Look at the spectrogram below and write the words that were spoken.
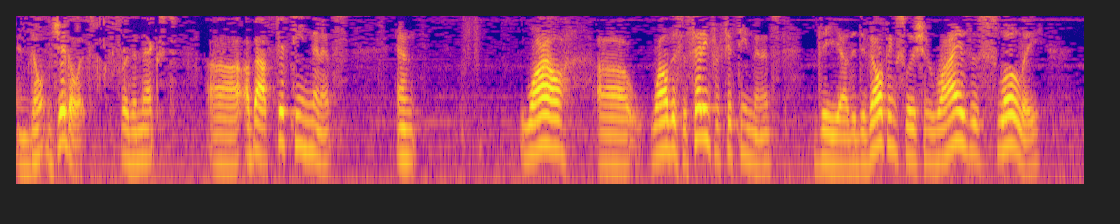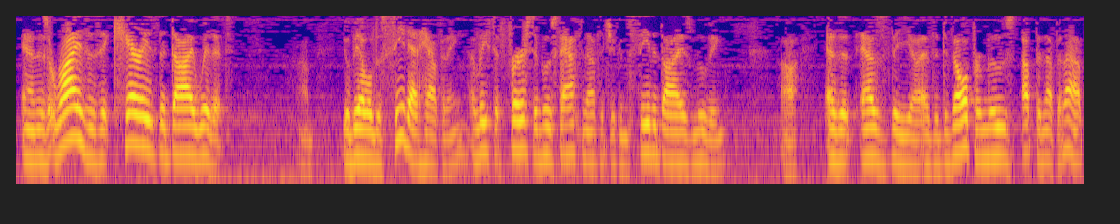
And don't jiggle it for the next uh, about 15 minutes. And while uh, while this is setting for 15 minutes, the uh, the developing solution rises slowly, and as it rises, it carries the dye with it. You'll be able to see that happening. At least at first, it moves fast enough that you can see the dyes moving. Uh, as, it, as, the, uh, as the developer moves up and up and up,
